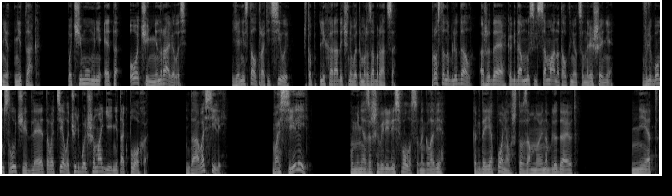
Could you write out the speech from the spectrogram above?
Нет, не так. Почему мне это очень не нравилось? Я не стал тратить силы, чтобы лихорадочно в этом разобраться. Просто наблюдал, ожидая, когда мысль сама натолкнется на решение. В любом случае, для этого тела чуть больше магии не так плохо. Да, Василий. Василий? У меня зашевелились волосы на голове, когда я понял, что за мной наблюдают. Нет,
